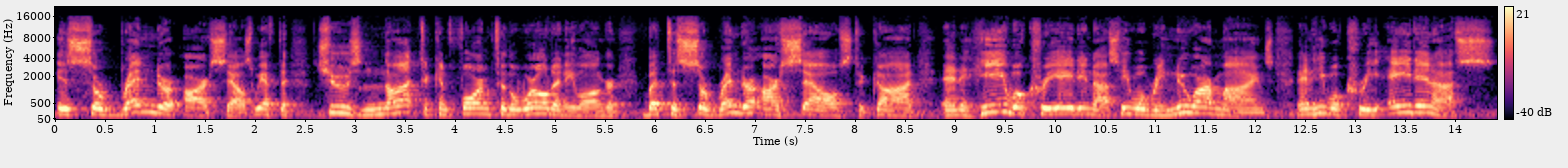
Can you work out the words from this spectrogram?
is surrender ourselves. We have to choose not to conform to the world any longer, but to surrender ourselves to God. And He will create in us, He will renew our minds, and He will create in us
